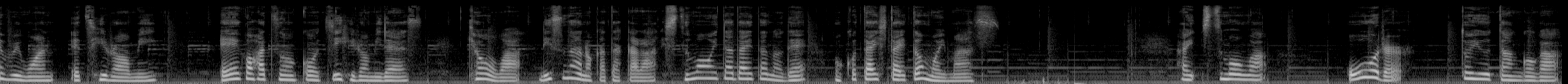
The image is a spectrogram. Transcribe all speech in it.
everyone, it's Hiromi. 英語発音コーチひろみです。今日はリスナーの方から質問をいただいたのでお答えしたいと思います。はい質問は order という単語が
